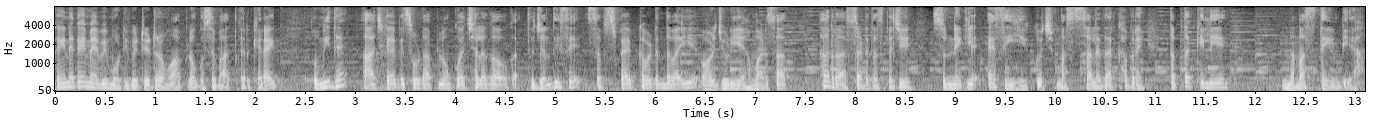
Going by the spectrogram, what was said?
कहीं ना कहीं मैं भी मोटिवेटेड रहूँ आप लोगों से बात करके राइट उम्मीद है आज का एपिसोड आप लोगों को अच्छा लगा होगा। तो जल्दी से सब्सक्राइब का बटन दबाइए और जुड़िए हमारे साथ हर रात साढ़े दस बजे सुनने के लिए ऐसी ही कुछ मसालेदार खबरें। तब तक के लिए नमस्ते इंडिया।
